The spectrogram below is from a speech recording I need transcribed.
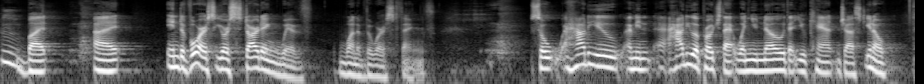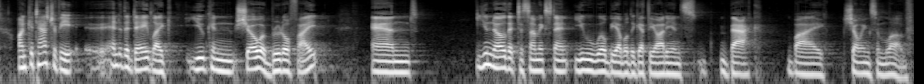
Mm. But uh, in divorce, you're starting with one of the worst things. So how do you? I mean, how do you approach that when you know that you can't just, you know, on catastrophe? End of the day, like you can show a brutal fight, and you know that to some extent you will be able to get the audience back by showing some love.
